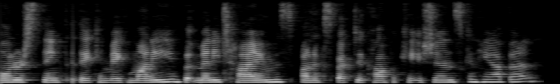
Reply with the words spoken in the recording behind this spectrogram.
Owners think that they can make money, but many times unexpected complications can happen.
